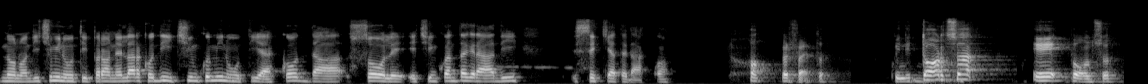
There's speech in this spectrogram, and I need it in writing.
non ogni 10 minuti, però nell'arco di 5 minuti, ecco, da sole e 50 gradi, secchiate d'acqua. Oh, perfetto. Quindi torcia e poncio.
